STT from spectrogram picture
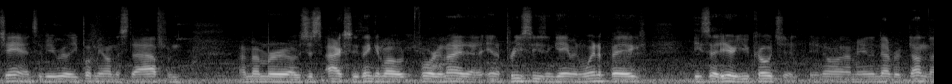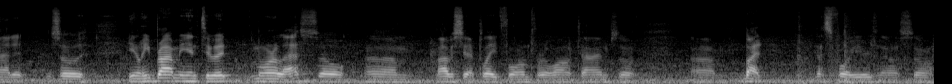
chance. If he really put me on the staff, and I remember I was just actually thinking about for tonight uh, in a preseason game in Winnipeg. He said, "Here, you coach it." You know, I mean, I'd never done that. It, so, you know, he brought me into it more or less. So, um, obviously, I played for him for a long time. So, um, but that's four years now. So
